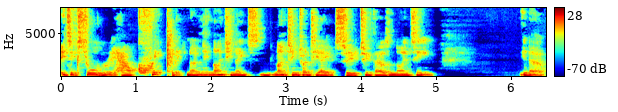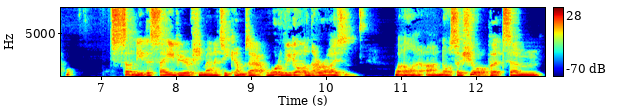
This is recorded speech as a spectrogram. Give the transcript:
it's extraordinary how quickly, you know, 1928 to 2019, you know, suddenly the savior of humanity comes out. What have we got on the horizon? Well, I, am not so sure, but um,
